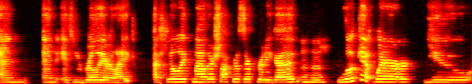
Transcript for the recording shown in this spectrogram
and and if you really are like, I feel like my other chakras are pretty good, mm-hmm. look at where you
